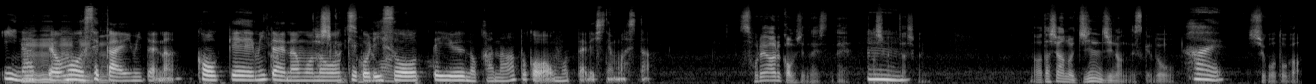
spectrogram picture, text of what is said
いいなって思う世界みたいな光景みたいなものを結構理想っていうのかなとかは思ったりしてました。それあるかもしれないですね。確かうんに確かに、私あの人事なんですけどはい。仕事が。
